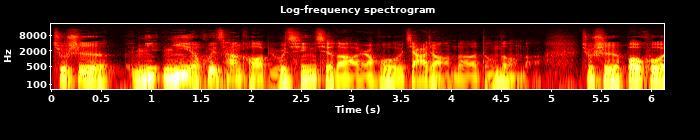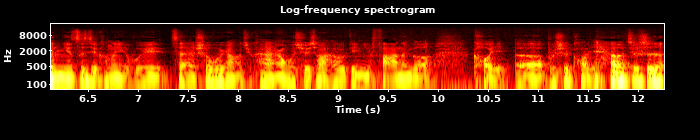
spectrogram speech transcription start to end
就是你，你也会参考，比如亲戚的，然后家长的等等的，就是包括你自己可能也会在社会上去看，然后学校还会给你发那个考研，呃，不是考研，就是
